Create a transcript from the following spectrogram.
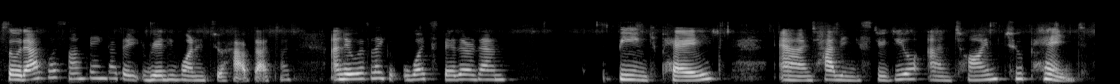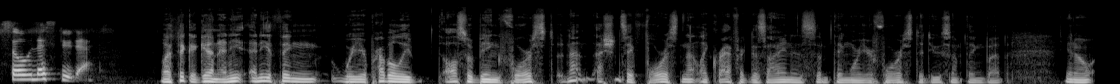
So that was something that I really wanted to have that time. And it was like, what's better than being paid and having a studio and time to paint. So let's do that. Well, I think again, any anything where you're probably also being forced. Not, I shouldn't say forced. Not like graphic design is something where you're forced to do something, but you know,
